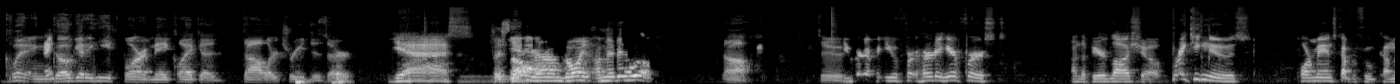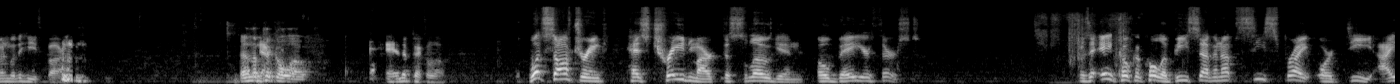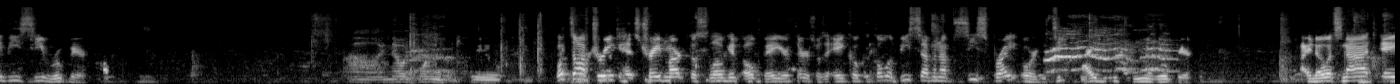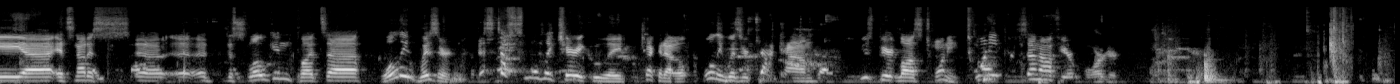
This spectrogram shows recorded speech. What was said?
Clinton, Thank- go get a Heath bar and make like a Dollar Tree dessert. Yes, They sell them. I'm going. Uh, maybe I will. Oh, dude. you heard it, you heard it here first on the Beard Law Show. Breaking news: Poor man's comfort food coming with a Heath bar And the Yeah. pickle and a piccolo. What soft drink has trademarked the slogan "Obey your thirst"? Was it A. Coca Cola, B. Seven Up, C. Sprite, or D. IBC root beer? Oh, I know it's one of the two. What soft drink has trademarked the slogan "Obey your thirst"? Was it A. Coca Cola, B. Seven Up, C. Sprite, or D. IBC root beer? I know it's not a uh, it's not a, uh, uh, the slogan, but uh, Woolly Wizard. This stuff smells like cherry Kool Aid. Check it out, WoollyWizard.com. Use Beard Loss 20 20 percent off your order.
